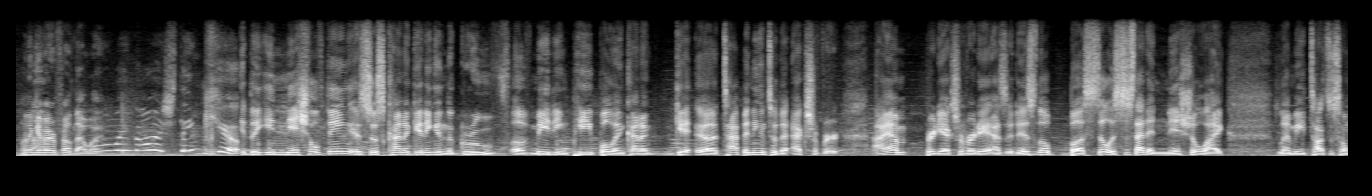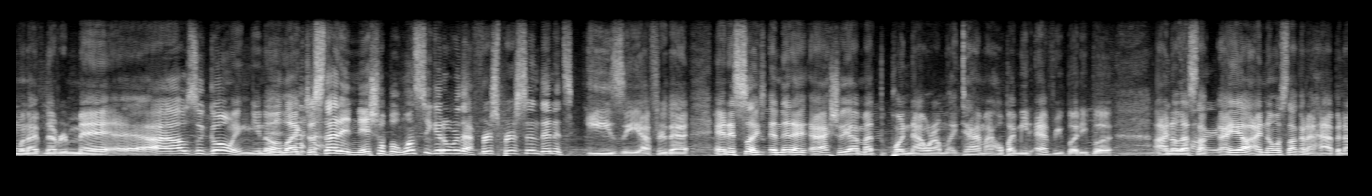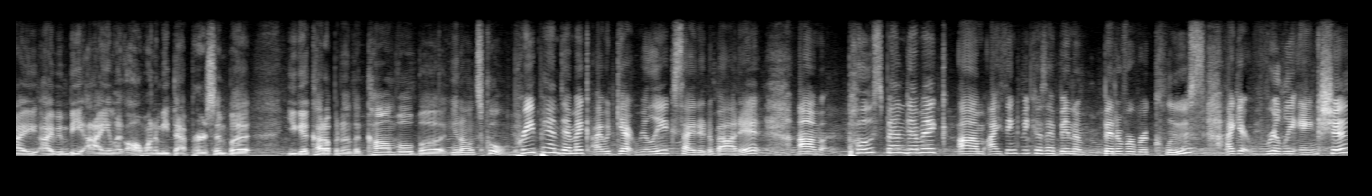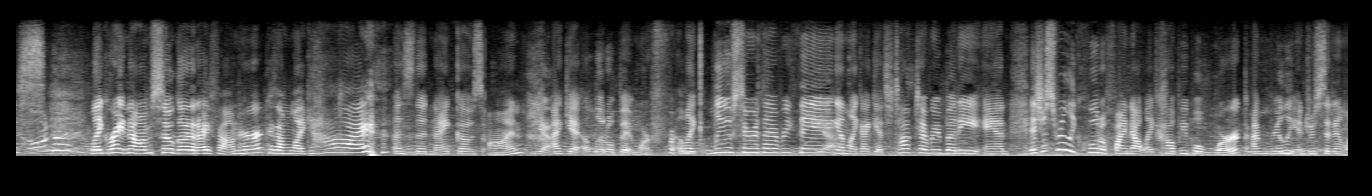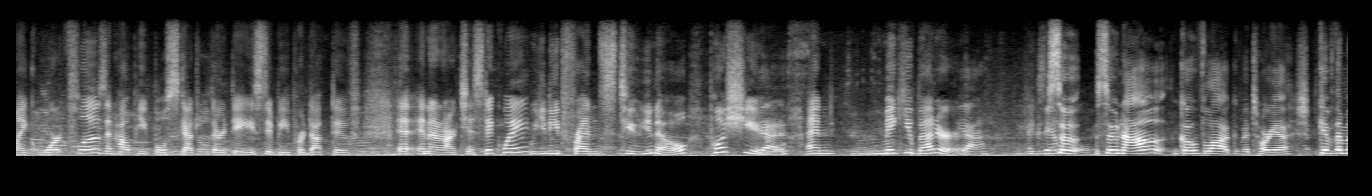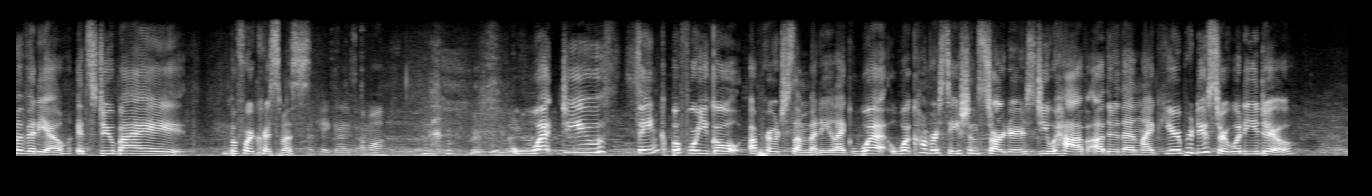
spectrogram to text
I don't think I've ever felt that way. Oh my gosh, thank you. the initial thing is just kind of getting in the groove of meeting people and kind of get uh, tapping into the extrovert. I am pretty extroverted as it is though, but still, it's just that initial like, let me talk to someone I've never met. How's it going? You know, like just that initial. But once you get over that first person, then it's easy after that. And it's like, and then I, actually, I'm at the point now where I'm like, damn, I hope I meet everybody, but I know that's hard. not. I, yeah, I know it's not gonna happen. I I even be eyeing like, oh, I want to meet that person, but you get caught up in the convo. But you know, it's cool. Pre-pandemic, I would get really excited about it. Um, Post-pandemic, um, I think because I've been a bit of a recluse, I get really anxious. Like right now, I'm so glad that I found her because I'm like, hi. As the night goes on, Yeah. I get a little bit more fr- like looser with everything, Yeah. and like I get to talk to everybody, and it's just really cool to find out like how people work. I'm really interested in like workflows and how people schedule their days to be productive i- in an artistic way. You need friends to, you know, push you Yes. and make you better. Yeah. Example. So so now go vlog, Victoria. Sh- Give them a video. It's due by before Christmas. okay, guys, I'm off. what do you think before you go approach somebody? Like what what conversation starters do you have other than like you're a producer, what do you do?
